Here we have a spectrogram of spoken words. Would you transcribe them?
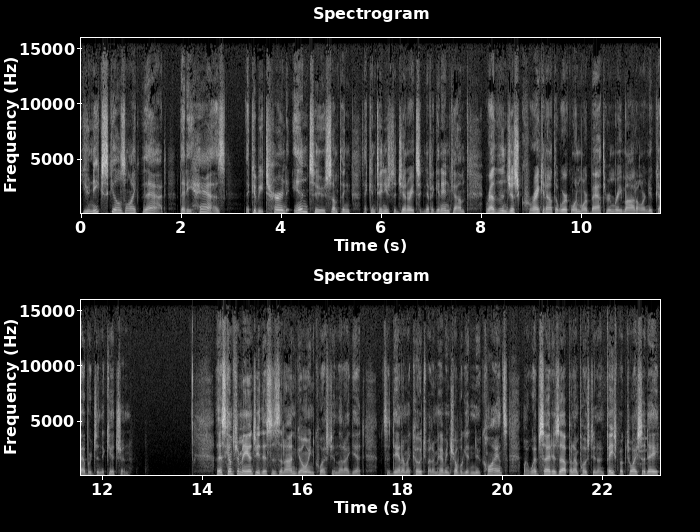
unique skills like that that he has that could be turned into something that continues to generate significant income rather than just cranking out the work one more bathroom remodel or new cupboards in the kitchen. This comes from Angie. This is an ongoing question that I get. It's a Dan, I'm a coach, but I'm having trouble getting new clients. My website is up and I'm posting on Facebook twice a day.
